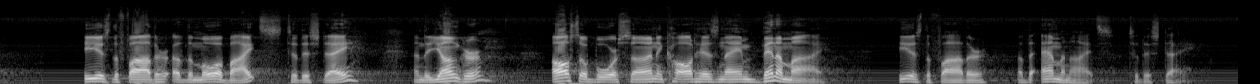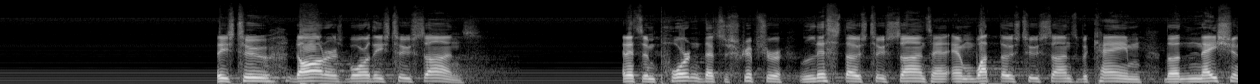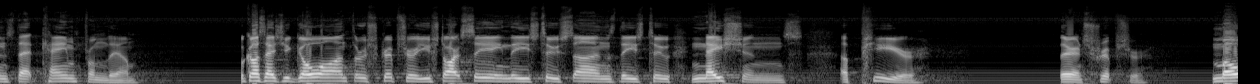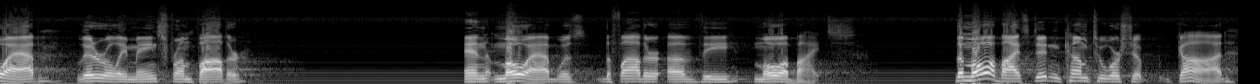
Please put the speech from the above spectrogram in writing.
He is the father of the Moabites to this day. And the younger also bore a son and called his name Ben-ammi. He is the father of the Ammonites to this day. These two daughters bore these two sons. And it's important that the scripture lists those two sons and, and what those two sons became, the nations that came from them. Because as you go on through scripture, you start seeing these two sons, these two nations appear there in scripture. Moab literally means from father. And Moab was the father of the Moabites. The Moabites didn't come to worship God.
